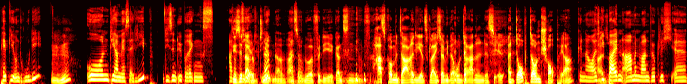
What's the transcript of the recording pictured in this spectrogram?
Peppi und Rudi. Und die haben wir sehr lieb. Die sind übrigens adoptiert. Die sind adoptiert, ne? ne? Also, nur für die ganzen Hasskommentare, die jetzt gleich dann wieder runterraddeln. Das Adopt on Shop, ja? Genau, also, die Also. beiden Armen waren wirklich äh,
